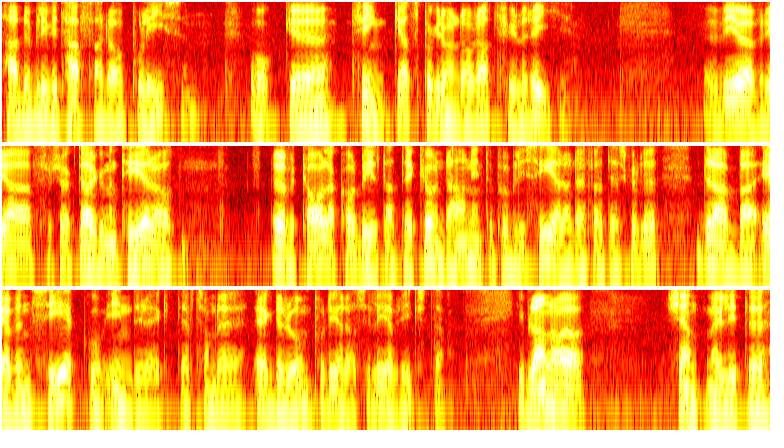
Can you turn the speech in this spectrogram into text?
hade blivit haffade av polisen och eh, finkats på grund av rattfylleri. Vi övriga försökte argumentera och övertala Carl Bildt att det kunde han inte publicera därför att det skulle drabba även Seko indirekt eftersom det ägde rum på deras elevriksdag. Ibland har jag känt mig lite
